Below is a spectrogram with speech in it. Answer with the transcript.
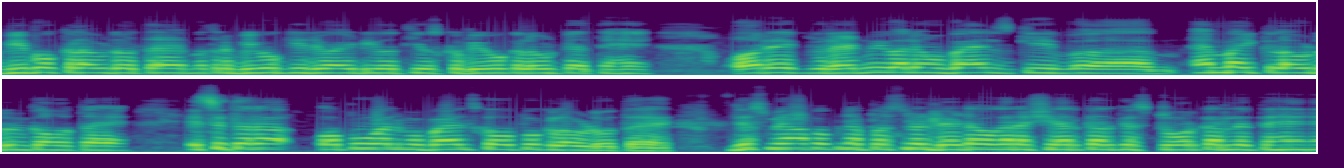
वीवो क्लाउड होता है मतलब वीवो की जो आईडी होती है, उसको वीवो क्लाउड कहते हैं। और एक रेडमी वाले मोबाइल्स की एम आई क्लाउड उनका होता है। इसी तरह ओप्पो वाले मोबाइल्स का ओप्पो क्लाउड होता है, जिसमें आप अपना पर्सनल डेटा वगैरह शेयर करके स्टोर कर लेते हैं,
